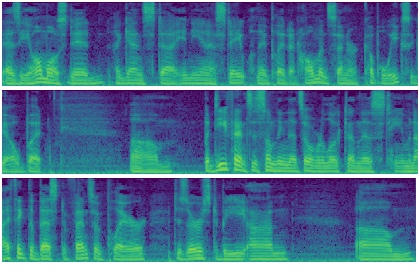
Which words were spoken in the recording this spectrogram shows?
as he almost did against uh, Indiana State when they played at Hulman Center a couple weeks ago. But um, but defense is something that's overlooked on this team, and I think the best defensive player deserves to be on. Um,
